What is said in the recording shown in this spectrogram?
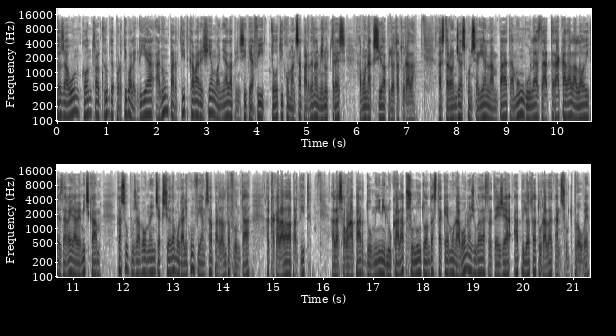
2 a 1 contra el Club Deportiu Alegria en un partit que mereixíem guanyar de principi a fi, tot i començar perdent el minut 3 amb una acció a pilota aturada. Els taronges aconseguien l'empat amb un golàs de traca de l'Eloi des de gairebé mig camp que suposava una injecció de moral i confiança per dalt d'afrontar el que quedava de partit. A la segona part, domini local absolut on destaquem una bona jugada d'estratègia a pilota aturada que ens surt prou bé.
